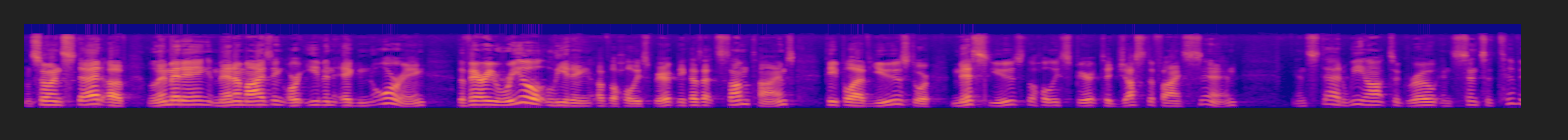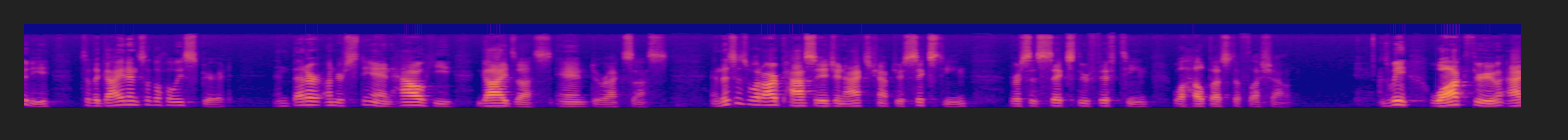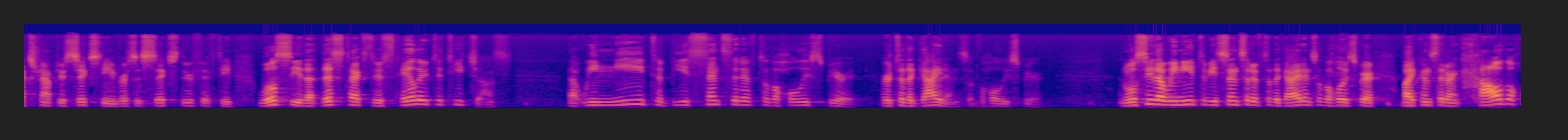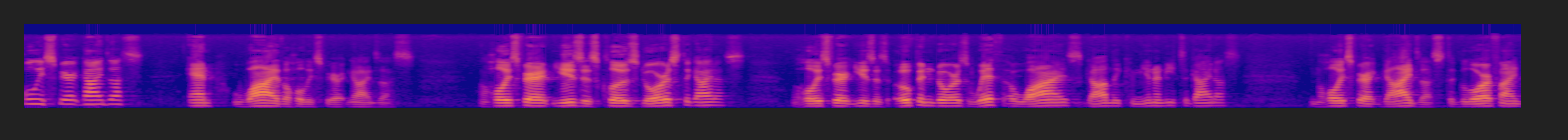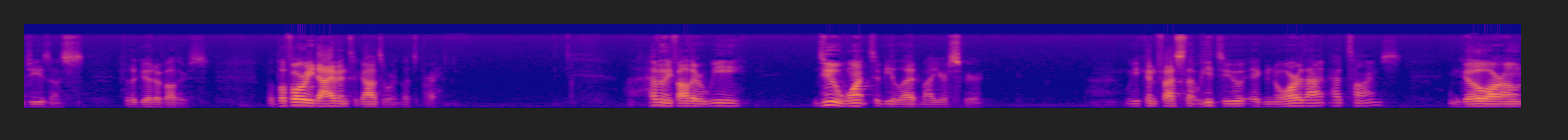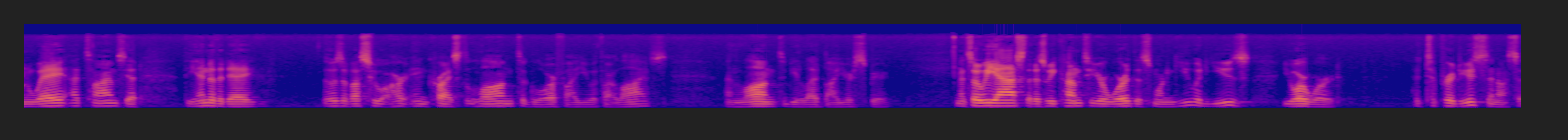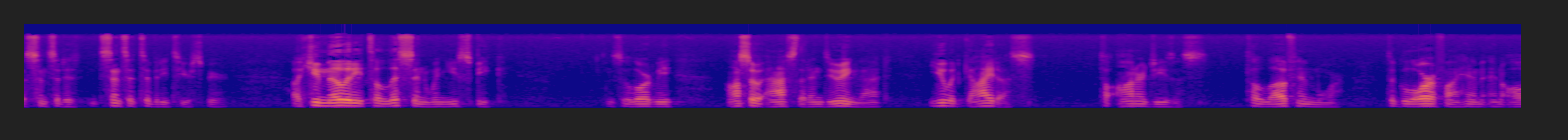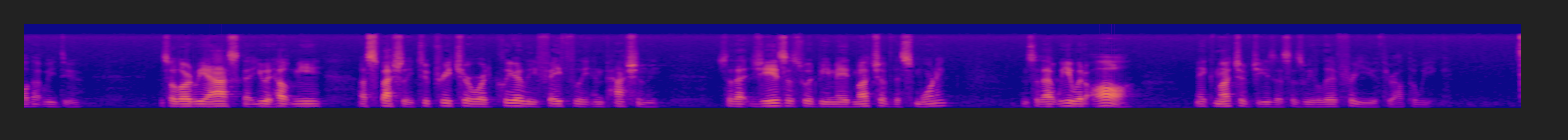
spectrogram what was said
And so instead of limiting, minimizing, or even ignoring the very real leading of the Holy Spirit, because at sometimes people have used or misused the Holy Spirit to justify sin, Instead, we ought to grow in sensitivity to the guidance of the Holy Spirit and better understand how he guides us and directs us. And this is what our passage in Acts chapter 16, verses 6 through 15, will help us to flesh out. As we walk through Acts chapter 16, verses 6 through 15, we'll see that this text is tailored to teach us that we need to be sensitive to the Holy Spirit, or to the guidance of the Holy Spirit. And we'll see that we need to be sensitive to the guidance of the Holy Spirit by considering how the Holy Spirit guides us and why the Holy Spirit guides us. The Holy Spirit uses closed doors to guide us. The Holy Spirit uses open doors with a wise, godly community to guide us. And the Holy Spirit guides us to glorify Jesus for the good of others. But before we dive into God's Word, let's pray. Uh, Heavenly Father, we do want to be led by your Spirit. Uh, we confess that we do ignore that at times and go our own way at times, yet at the end of the day, those of us who are in Christ long to glorify you with our lives and long to be led by your Spirit. And so we ask that as we come to your word this morning, you would use your word to produce in us a sensitivity to your Spirit, a humility to listen when you speak. And so, Lord, we also ask that in doing that, you would guide us to honor Jesus, to love him more, to glorify him in all that we do. And so, Lord, we ask that you would help me especially to preach your word clearly, faithfully, and passionately, so that Jesus would be made much of this morning, and so that we would all make much of Jesus as we live for you throughout the week.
